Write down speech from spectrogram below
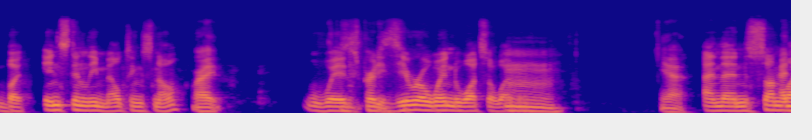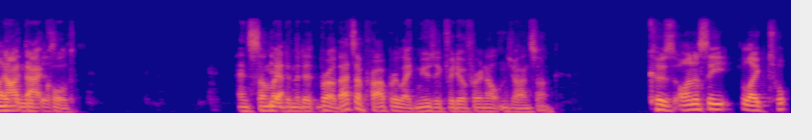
but instantly melting snow Right. with pretty. zero wind whatsoever, Mm. Yeah. and then sunlight And not that cold. And sunlight Yeah. in the di- bro. That's a proper like music video for an Elton John song. Because honestly, like tw-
